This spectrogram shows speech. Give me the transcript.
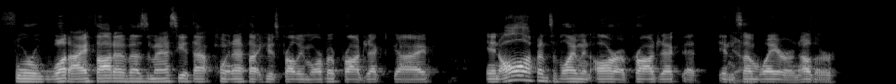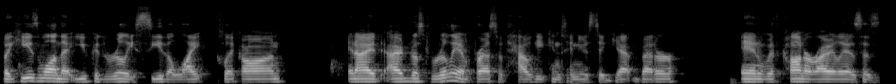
for what I thought of as Massey at that point, I thought he was probably more of a project guy. And all offensive linemen are a project at in yeah. some way or another, but he's one that you could really see the light click on and I, I'm just really impressed with how he continues to get better. And with Conor Riley as his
